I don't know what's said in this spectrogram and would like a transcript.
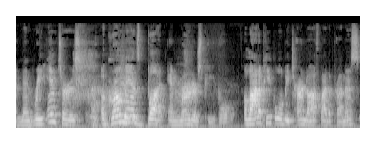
and then re-enters a grown man's butt and murders people. A lot of people will be turned off by the premise,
